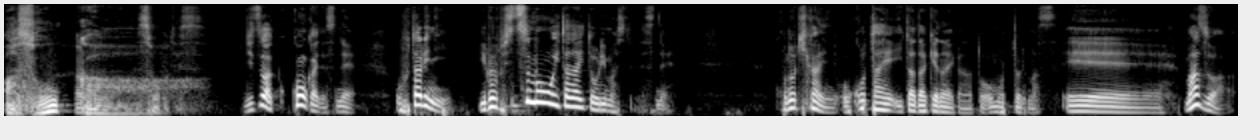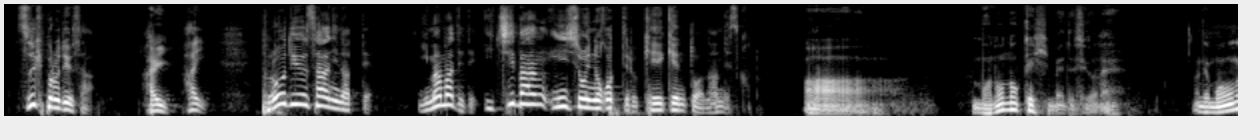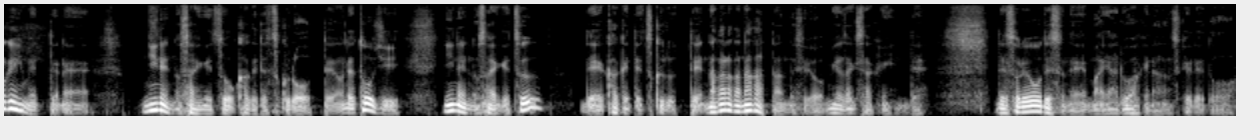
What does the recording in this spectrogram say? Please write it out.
あそうか。そうです。実は今回ですねお二人にいろいろ質問をいただいておりましてですねこの機会にお答えいただけないかなと思っております、えーまずは鈴木プロデューサー。はい。はい。プロデューサーになって今までで一番印象に残っている経験とは何ですかと。ああもののけ姫ですよね。でもののけ姫ってね2年の歳月をかけて作ろうってで当時2年の歳月でかけて作るってなかなかなかったんですよ宮崎作品で。でそれをですね、まあ、やるわけなんですけれど、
